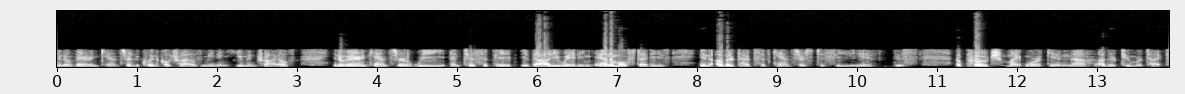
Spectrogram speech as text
in ovarian cancer, the clinical trials meaning human trials in ovarian cancer, we anticipate evaluating animal studies in other types of cancers to see if this approach might work in uh, other tumor types.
